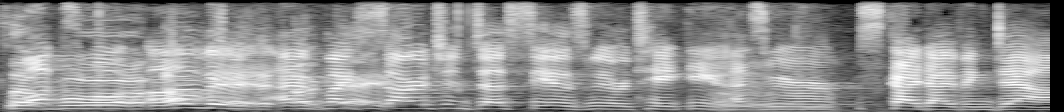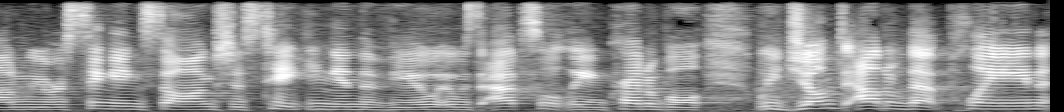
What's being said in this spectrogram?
some Lots more, of it. I- My sergeant Dusty, as we were taking, as we were uh. skydiving down, we were singing songs, just taking in the view. It was absolutely incredible. We jumped out of that plane,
